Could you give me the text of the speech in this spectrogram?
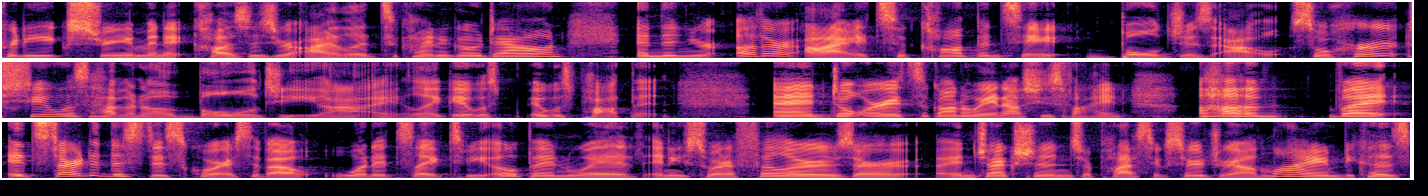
pretty extreme and it causes your eyelid to kind of go down and then your other eye to compensate bulges out. So her she was having a bulgy eye like it was it was popping. And don't worry it's gone away now she's fine. Um but it started this discourse about what it's like to be open with any sort of fillers or injections or plastic surgery online because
